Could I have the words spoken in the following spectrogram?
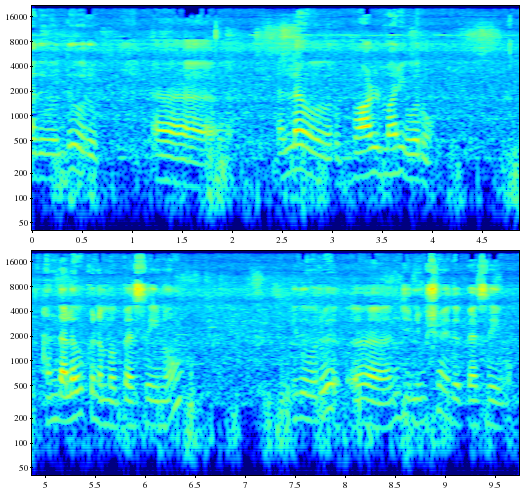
அது வந்து ஒரு நல்ல ஒரு பால் மாதிரி வரும். அந்த அளவுக்கு நம்ம பிசையணும். இது ஒரு அஞ்சு நிமிஷம் இதை பிசைவோம்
